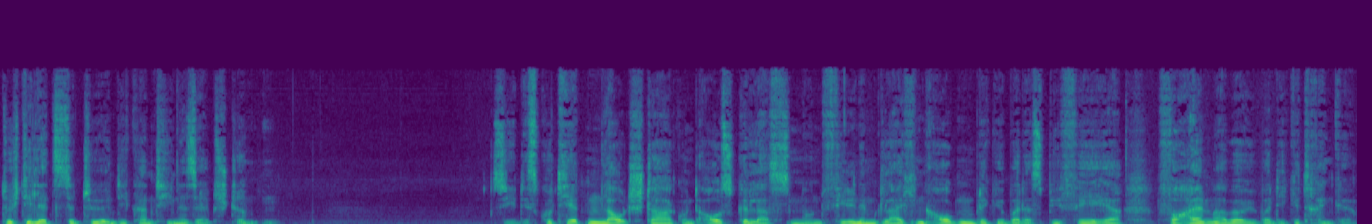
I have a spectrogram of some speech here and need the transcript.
durch die letzte Tür in die Kantine selbst stürmten. Sie diskutierten lautstark und ausgelassen und fielen im gleichen Augenblick über das Buffet her, vor allem aber über die Getränke.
